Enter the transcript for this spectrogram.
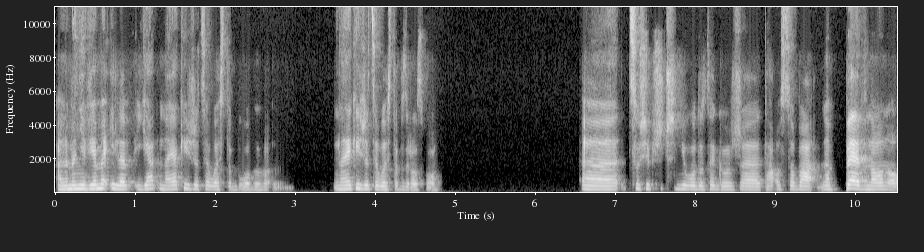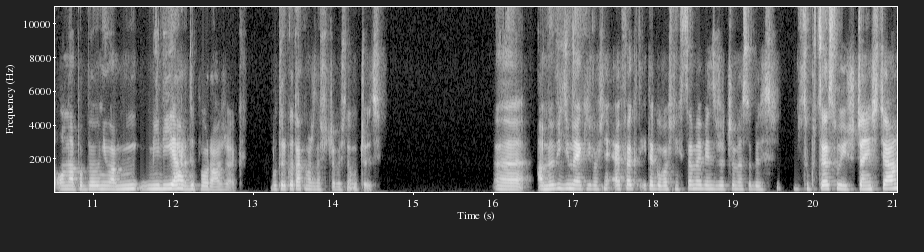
ale my nie wiemy, ile, na jakiej rzece łez to było, na jakiej rzece łez to wzrosło. E, co się przyczyniło do tego, że ta osoba na pewno no, ona popełniła mi miliardy porażek, bo tylko tak można się czegoś nauczyć. E, a my widzimy jakiś właśnie efekt i tego właśnie chcemy, więc życzymy sobie sukcesu i szczęścia,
